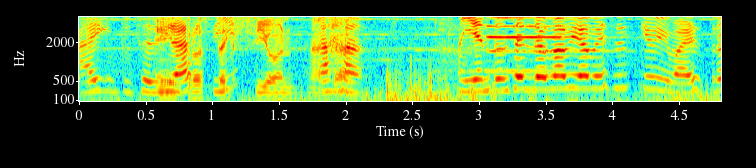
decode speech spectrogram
ay, pues se dirá así. Introspección. acá. Ajá. Y entonces luego había veces que mi maestro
